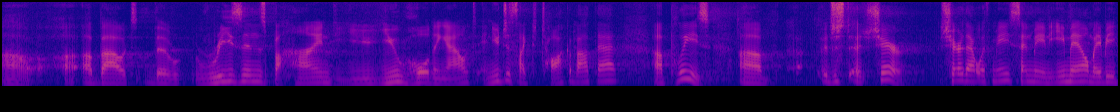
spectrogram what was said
uh, about the reasons behind you, you, holding out, and you'd just like to talk about that, uh, please uh, just uh, share. Share that with me. Send me an email. Maybe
